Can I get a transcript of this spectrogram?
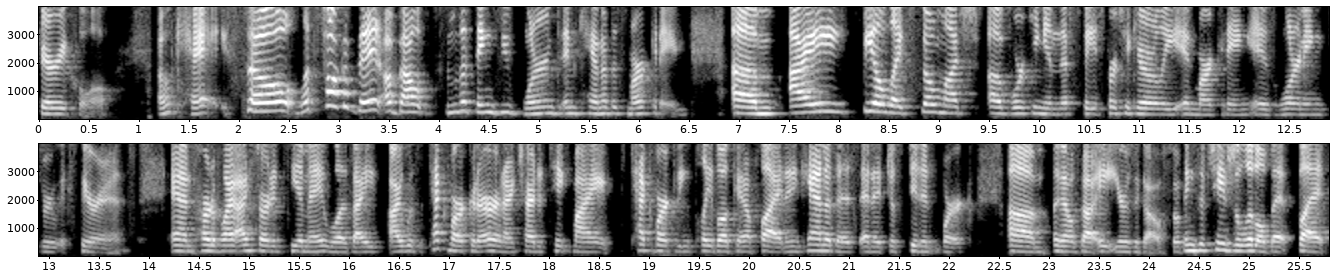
Very cool. Okay, so let's talk a bit about some of the things you've learned in cannabis marketing. Um, I feel like so much of working in this space, particularly in marketing, is learning through experience. And part of why I started CMA was I I was a tech marketer and I tried to take my tech marketing playbook and apply it in cannabis, and it just didn't work. Um, and that was about eight years ago. So things have changed a little bit, but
